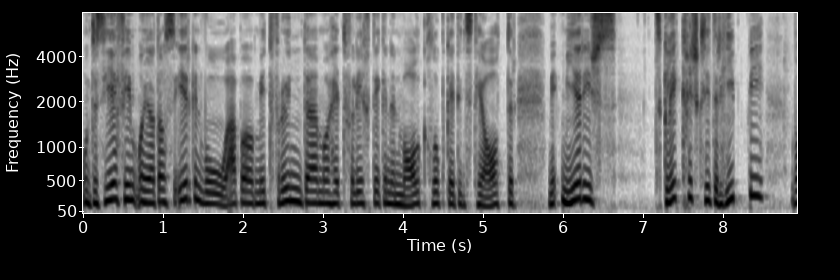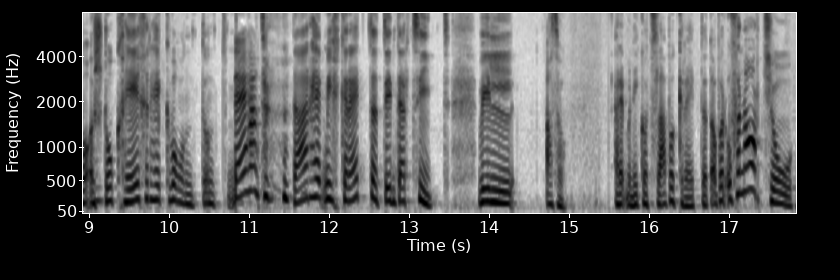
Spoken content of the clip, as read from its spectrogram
Und das hier findet man ja das irgendwo, eben mit Freunden, man hat vielleicht irgendeinen Malclub, geht ins Theater. Mit mir ist es, das Glück war der Hippie, der einen Stock höher hat gewohnt. Und Der hat... der hat mich gerettet in der Zeit. Weil, also, er hat mir nicht das Leben gerettet, aber auf eine Art schon.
